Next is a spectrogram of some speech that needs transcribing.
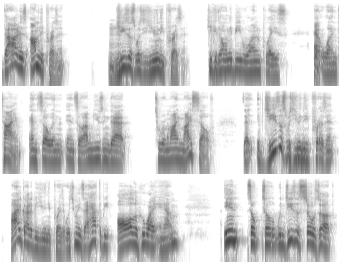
God is omnipresent, Mhm. Jesus was unipresent. He could only be one place at one time. And so and and so I'm using that to remind myself that if Jesus was unipresent, I got to be unipresent, which means I have to be all of who I am. In so so when Jesus shows up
